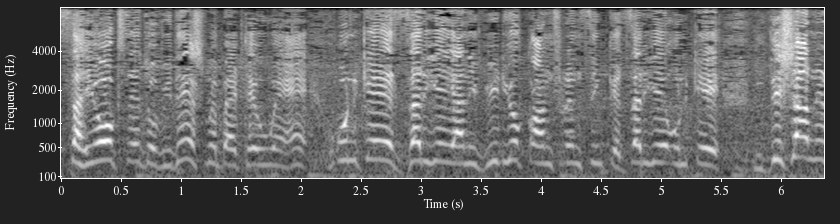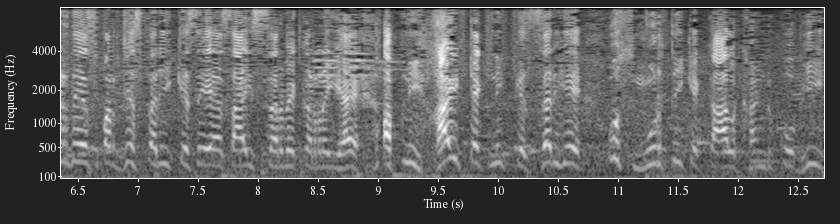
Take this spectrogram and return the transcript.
सहयोग से जो विदेश में बैठे हुए हैं, उनके ज़रिए, यानी वीडियो कॉन्फ्रेंसिंग के ज़रिए उनके दिशा निर्देश पर जिस तरीके से एसआई सर्वे कर रही है अपनी हाई टेक्निक के ज़रिए उस मूर्ति के कालखंड को भी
